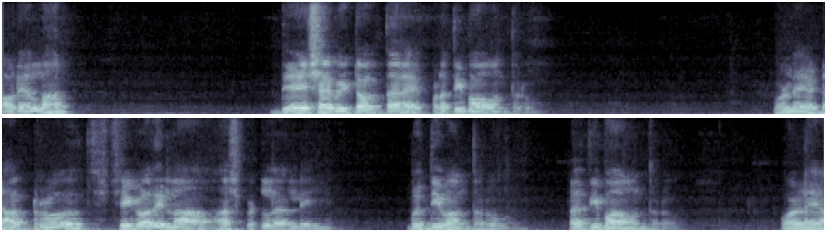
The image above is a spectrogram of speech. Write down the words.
ಅವರೆಲ್ಲ ದೇಶ ಬಿಟ್ಟೋಗ್ತಾರೆ ಪ್ರತಿಭಾವಂತರು ಒಳ್ಳೆಯ ಡಾಕ್ಟ್ರು ಸಿಗೋದಿಲ್ಲ ಹಾಸ್ಪಿಟ್ಲಲ್ಲಿ ಬುದ್ಧಿವಂತರು ಪ್ರತಿಭಾವಂತರು ಒಳ್ಳೆಯ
